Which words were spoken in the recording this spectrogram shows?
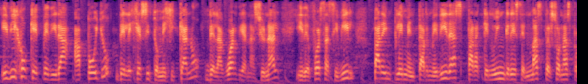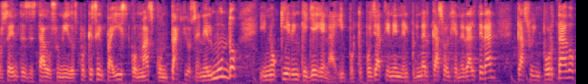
Y dijo que pedirá apoyo del ejército mexicano, de la Guardia Nacional y de Fuerza Civil para implementar medidas para que no ingresen más personas procedentes de Estados Unidos, porque es el país con más contagios en el mundo y no quieren que lleguen ahí, porque pues ya tienen el primer caso en General Terán, caso importado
